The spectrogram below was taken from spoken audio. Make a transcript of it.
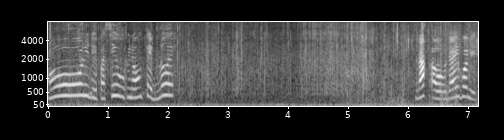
โอ้นี่เด็ปลาซิวพี่น้องเต็มเลยรักเอาได้บ่นี่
